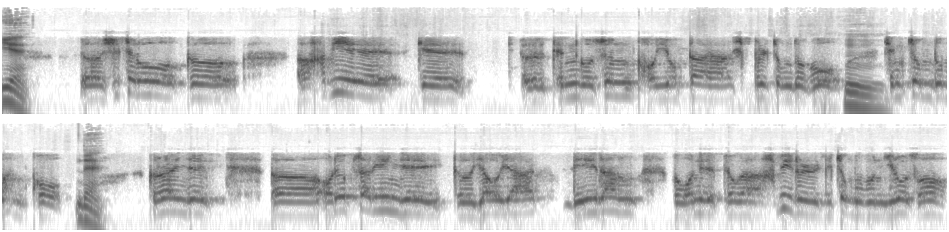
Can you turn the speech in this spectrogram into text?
예. 어, 실제로 그 어, 합의에 게 어, 된 것은 거의 없다 싶을 정도고 음. 쟁점도 많고. 네. 그러나 이제 어, 어렵사리 이제 그 여야 내당 그 원내대표가 합의를 일정 부분 이뤄서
